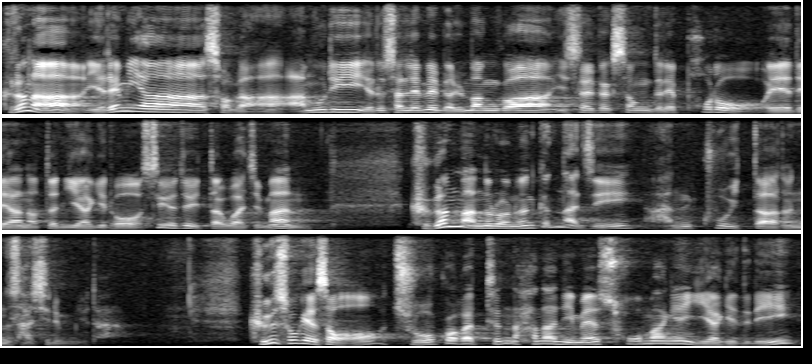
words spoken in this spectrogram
그러나 예레미야서가 아무리 예루살렘의 멸망과 이스라엘 백성들의 포로에 대한 어떤 이야기로 쓰여져 있다고 하지만 그것만으로는 끝나지 않고 있다는 사실입니다. 그 속에서 주옥과 같은 하나님의 소망의 이야기들이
